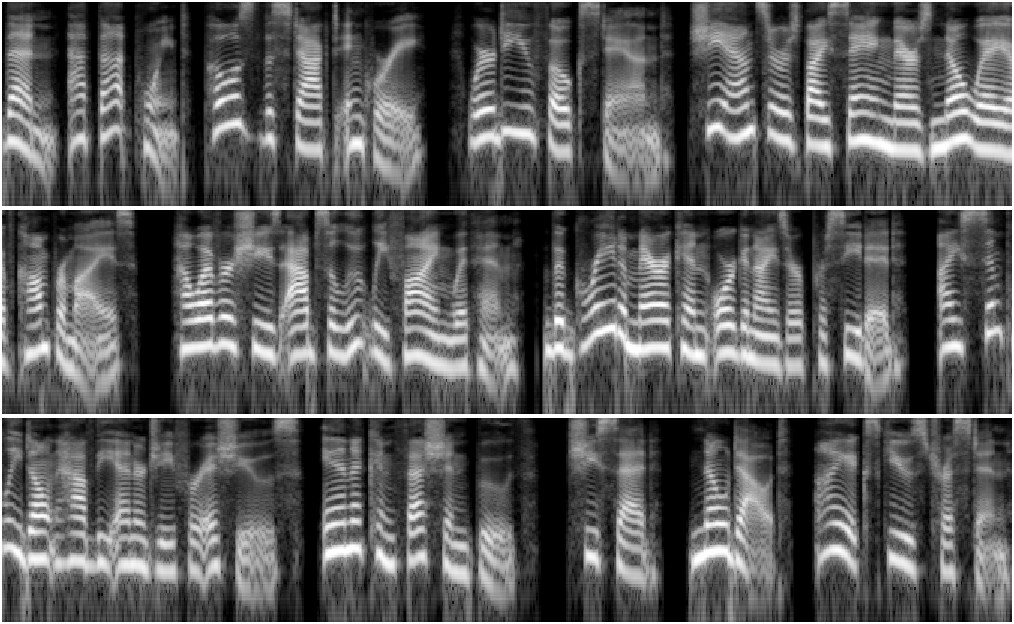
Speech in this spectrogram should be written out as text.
then, at that point, posed the stacked inquiry, where do you folks stand? She answers by saying there's no way of compromise. However, she's absolutely fine with him. The great American organizer proceeded, I simply don't have the energy for issues. In a confession booth, she said, no doubt, I excuse Tristan.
